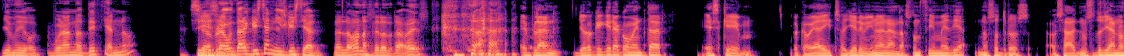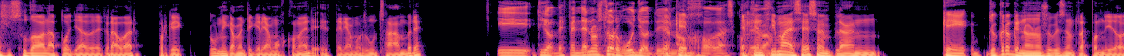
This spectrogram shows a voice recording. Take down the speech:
Yo me digo, buenas noticias, ¿no? Sí, Se lo sí. al Cristian y el Cristian, nos lo van a hacer otra vez. En plan, yo lo que quería comentar es que lo que había dicho Jeremy, ¿no? Eran las once y media. Nosotros, o sea, nosotros ya nos sudaba la polla de grabar porque únicamente queríamos comer, eh, teníamos mucha hambre. y, tío, defender nuestro orgullo, tío. Es no que- jodas, Es que encima es eso, en plan, que yo creo que no nos hubiesen respondido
